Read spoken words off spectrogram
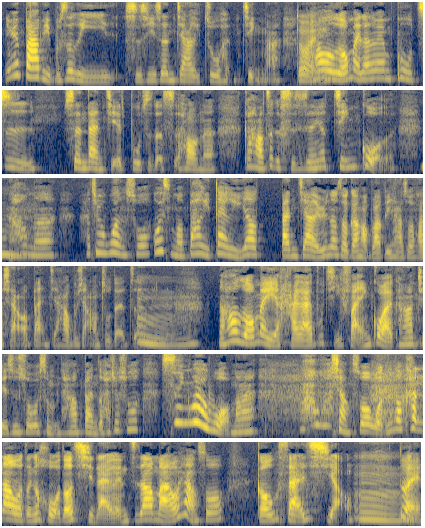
因为芭比不是离实习生家里住很近嘛，对然后柔美在那边布置圣诞节布置的时候呢，刚好这个实习生又经过了，然后呢，他就问说，为什么巴黎代理要搬家了？因为那时候刚好芭比他说他想要搬家，他不想要住在这里。嗯，然后柔美也还来不及反应过来，跟他解释说为什么他要搬走，他就说是因为我吗？然后我想说，我那时候看到我整个火都起来了，你知道吗？我想说，公三小。嗯，对，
